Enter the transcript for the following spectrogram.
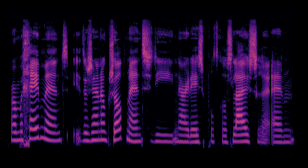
Maar op een gegeven moment, er zijn ook zat mensen die naar deze podcast luisteren en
